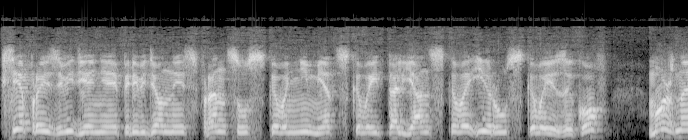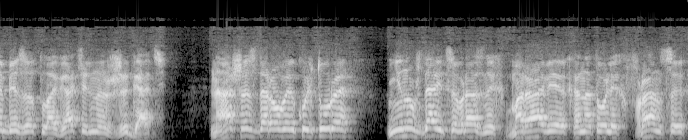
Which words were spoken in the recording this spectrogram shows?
Все произведения, переведенные с французского, немецкого, итальянского и русского языков – можно безотлагательно сжигать. Наша здоровая культура не нуждается в разных Моравиях, Анатолиях, Франциях,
